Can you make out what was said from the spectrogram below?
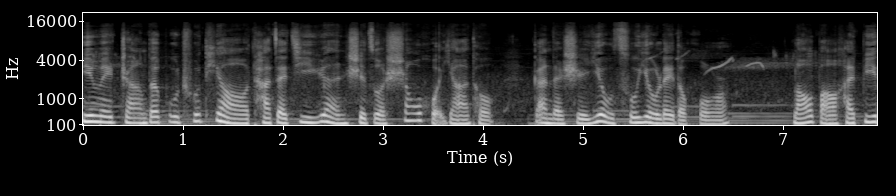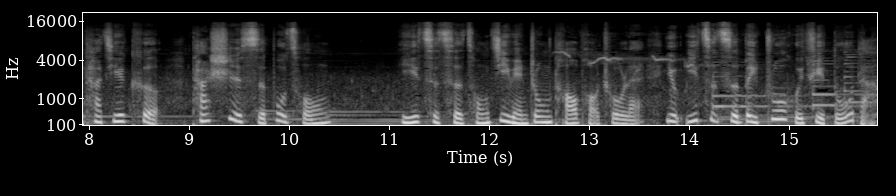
因为长得不出挑，他在妓院是做烧火丫头，干的是又粗又累的活儿，老鸨还逼他接客。他誓死不从，一次次从妓院中逃跑出来，又一次次被捉回去毒打。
